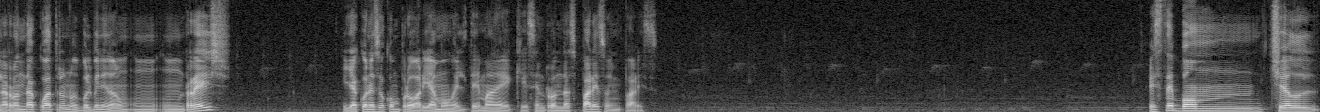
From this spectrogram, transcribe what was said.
la, ronda 4 nos vuelven a dar un, un, rage. Y ya con eso comprobaríamos el tema de que es en rondas pares o impares. Este Bombshell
